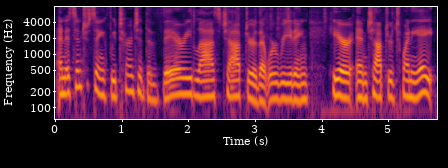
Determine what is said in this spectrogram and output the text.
And it's interesting if we turn to the very last chapter that we're reading here in chapter 28,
